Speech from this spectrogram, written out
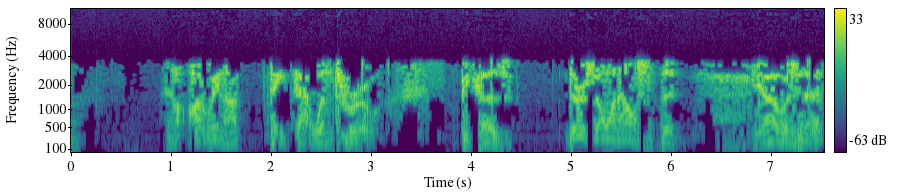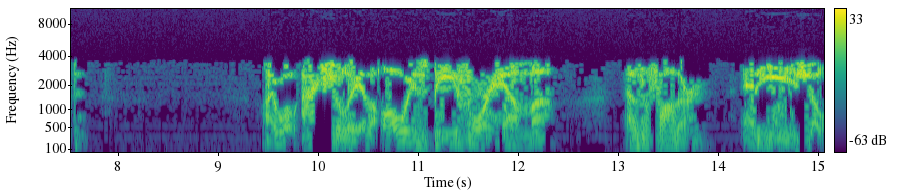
Yeah. You know, ought we not think that one through? Because there's no one else that Yahweh said, I will actually and always be for him as a father, and he shall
